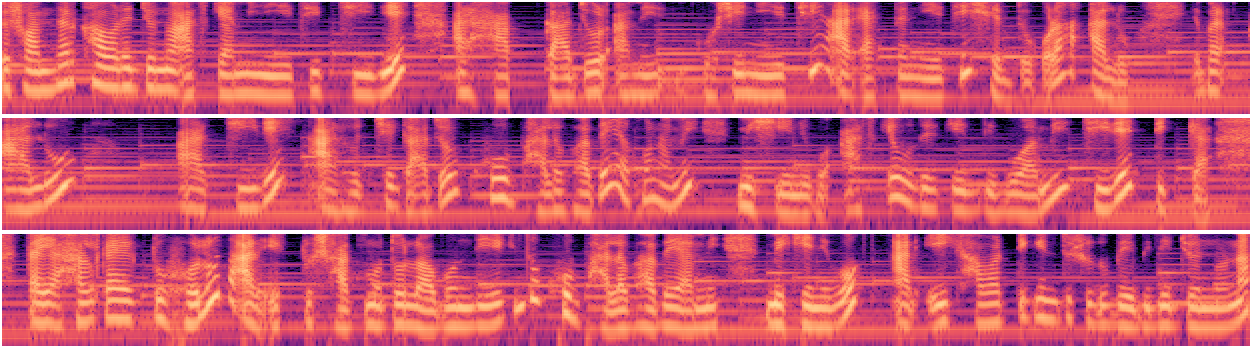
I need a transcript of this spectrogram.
তো সন্ধ্যার খাওয়ারের জন্য আজকে আমি নিয়েছি চিড়ে আর হাফ গাজর আমি কষে নিয়েছি আর একটা নিয়েছি সেদ্ধ করা আলু। এবার আলু আর চিড়ে আর হচ্ছে গাজর খুব ভালোভাবে এখন আমি মিশিয়ে নেব। আজকে ওদেরকে দিব আমি চিড়ের টিক্কা। তাই হালকা একটু হলুদ আর একটু স্বাদ মতো লবণ দিয়ে কিন্তু খুব ভালোভাবে আমি মেখে নেব। আর এই খাবারটি কিন্তু শুধু বেবিদের জন্য না,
